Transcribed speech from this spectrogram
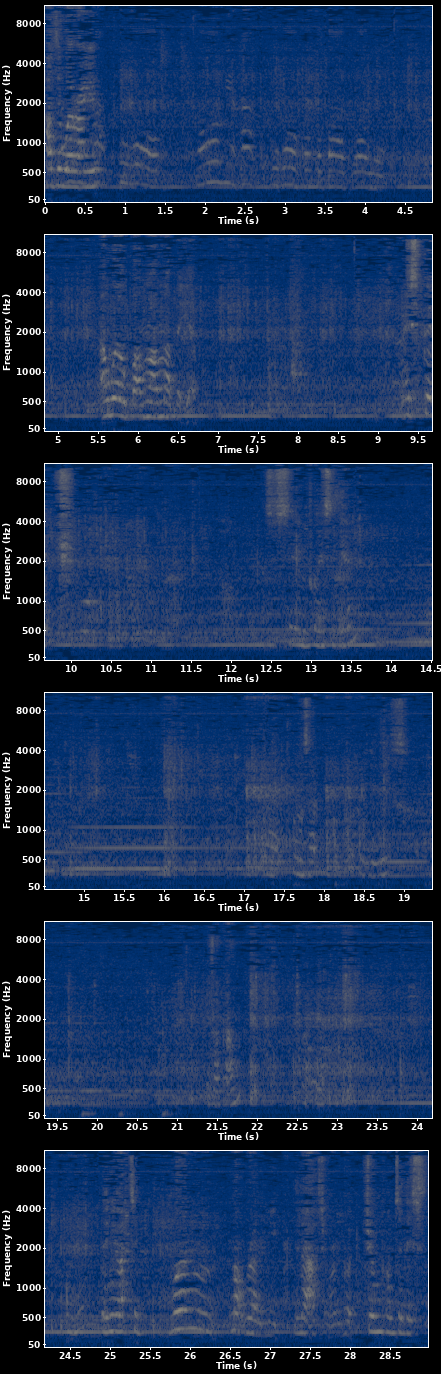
Hazard, where are you? I will, but I'm not bit yet. This glitch. It's the same place again. Right. Let me do this. If I can. Then you have to run, not run, you, you don't have to run, but jump onto this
